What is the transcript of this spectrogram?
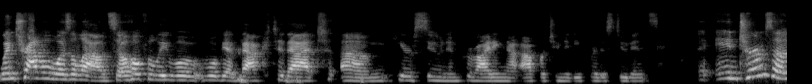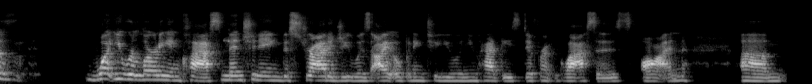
when travel was allowed. So hopefully we'll we'll get back to that um, here soon and providing that opportunity for the students. In terms of what you were learning in class, mentioning the strategy was eye opening to you and you had these different glasses on. Um,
